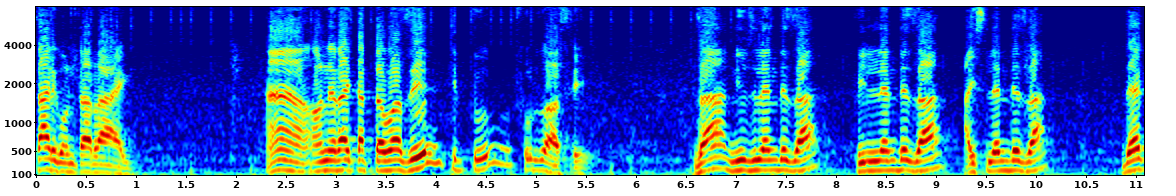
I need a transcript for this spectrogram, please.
চার ঘণ্টা রায়। হ্যাঁ অনেক রায় চারটা বাজে, কিন্তু সূর্য আছে। যা, নিউজিল্যান্ডে যা, ফিনল্যান্ডে যা, আইসল্যান্ডে যা। দেখ,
